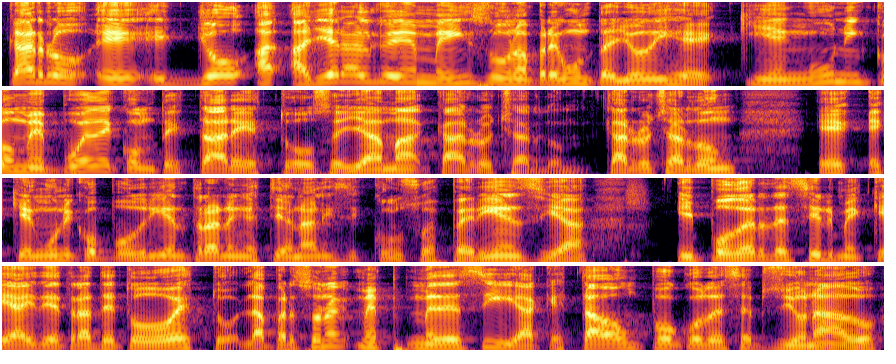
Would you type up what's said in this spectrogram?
Carlos, eh, eh, yo ayer alguien me hizo una pregunta. Yo dije, quien único me puede contestar esto se llama Carlos Chardón. Carlos Chardón es, quien único podría entrar en este análisis con su experiencia y poder decirme qué hay detrás de todo esto. La persona me, me decía que estaba un poco decepcionado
